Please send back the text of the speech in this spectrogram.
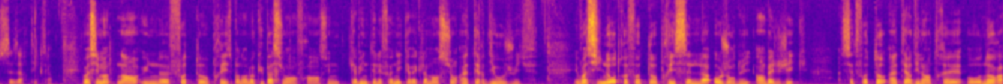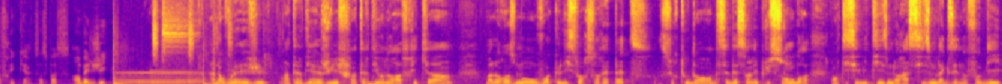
ces articles. Voici maintenant une photo prise pendant l'occupation en France, une cabine téléphonique avec la mention interdit aux juifs. Et voici une autre photo prise celle-là aujourd'hui en Belgique. Cette photo interdit l'entrée aux Nord-Africains. Ça se passe en Belgique. Alors vous l'avez vu, interdit aux Juifs, interdit aux Nord-Africains. Malheureusement, on voit que l'histoire se répète, surtout dans ses dessins les plus sombres, l'antisémitisme, le racisme, la xénophobie.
